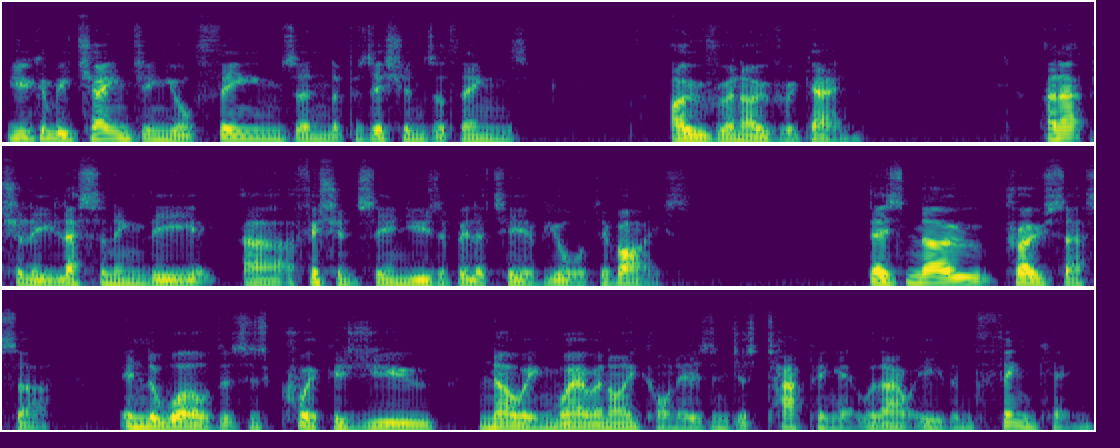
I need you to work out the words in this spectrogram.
you can be changing your themes and the positions of things over and over again and actually lessening the uh, efficiency and usability of your device. There's no processor in the world that's as quick as you knowing where an icon is and just tapping it without even thinking.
